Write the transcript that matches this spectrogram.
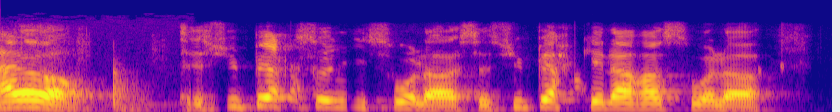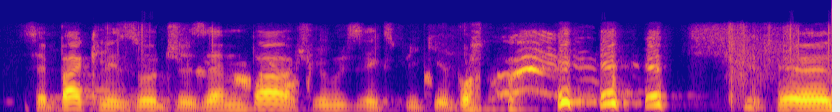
Alors, c'est super que Sony soit là, c'est super qu'Elara soit là. C'est pas que les autres, je les aime pas, je vais vous expliquer pourquoi. Euh,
